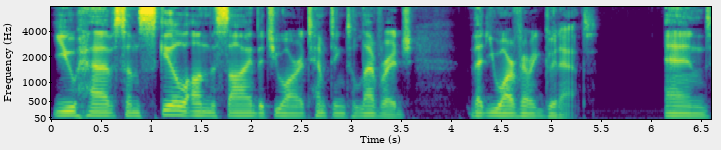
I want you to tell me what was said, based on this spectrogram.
you have some skill on the side that you are attempting to leverage that you are very good at. And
